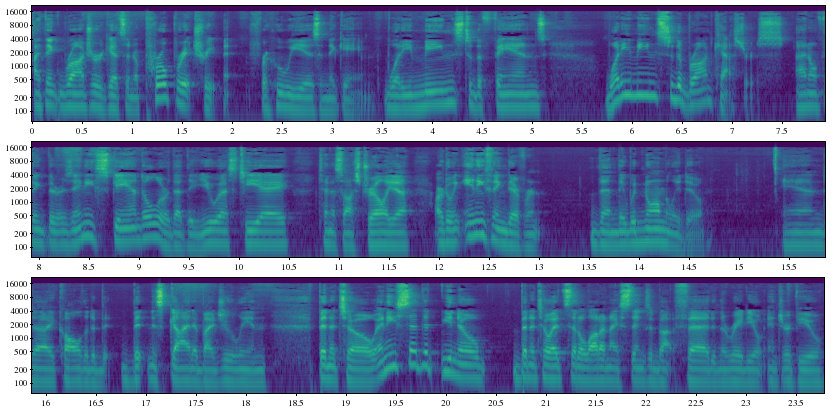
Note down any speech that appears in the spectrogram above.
I think Roger gets an appropriate treatment for who he is in the game, what he means to the fans." What he means to the broadcasters. I don't think there is any scandal or that the USTA, Tennis Australia, are doing anything different than they would normally do and uh, he called it a bit, misguided by Julien Benneteau. And he said that, you know, Benneteau had said a lot of nice things about Fed in the radio interview,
